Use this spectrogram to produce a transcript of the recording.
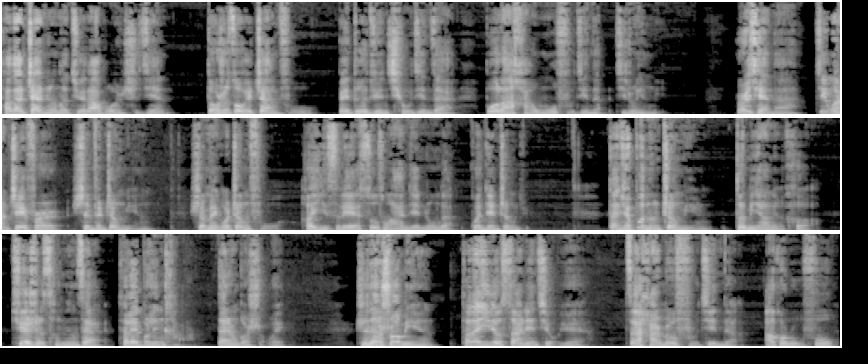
他在战争的绝大部分时间都是作为战俘被德军囚禁在波兰海乌姆附近的集中营里。而且呢，尽管这份身份证明是美国政府。和以色列诉讼案件中的关键证据，但却不能证明德米扬纽克确实曾经在特雷布林卡担任过守卫，只能说明他在1942年9月在海尔姆附近的阿库鲁夫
